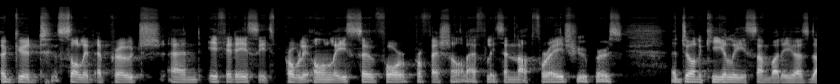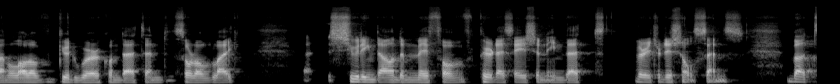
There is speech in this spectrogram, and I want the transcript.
a good solid approach. And if it is it's probably only so for professional athletes and not for age groupers. Uh, john kiely is somebody who has done a lot of good work on that and sort of like uh, shooting down the myth of periodization in that very traditional sense. But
